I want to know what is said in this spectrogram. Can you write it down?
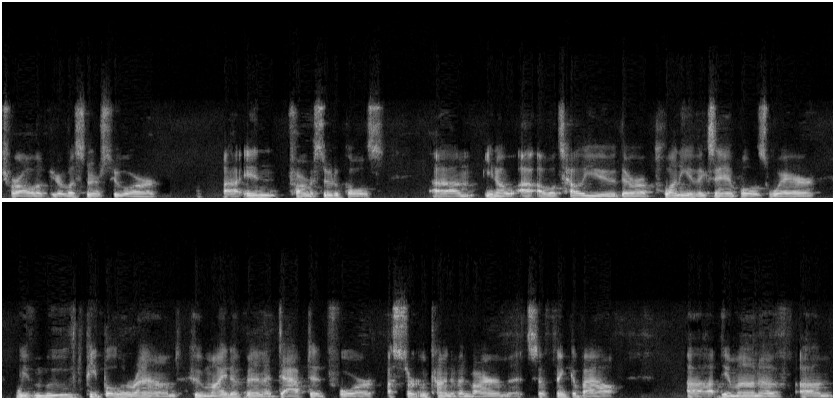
for all of your listeners who are uh, in pharmaceuticals, um, you know, I, I will tell you there are plenty of examples where we've moved people around who might have been adapted for a certain kind of environment. So think about uh, the amount of um,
